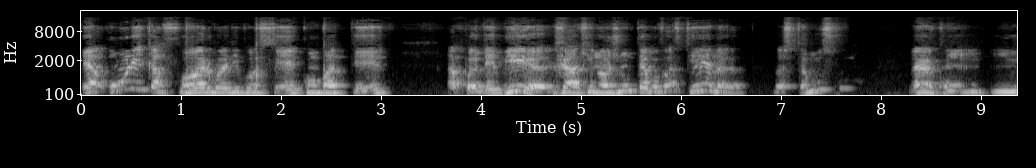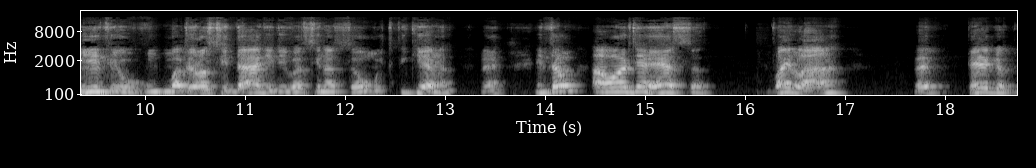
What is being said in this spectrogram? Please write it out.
É a única forma de você combater a pandemia, já que nós não temos vacina. Nós estamos com, né, com um nível, uma velocidade de vacinação muito pequena. Né? Então, a ordem é essa. Vai lá, né, pega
